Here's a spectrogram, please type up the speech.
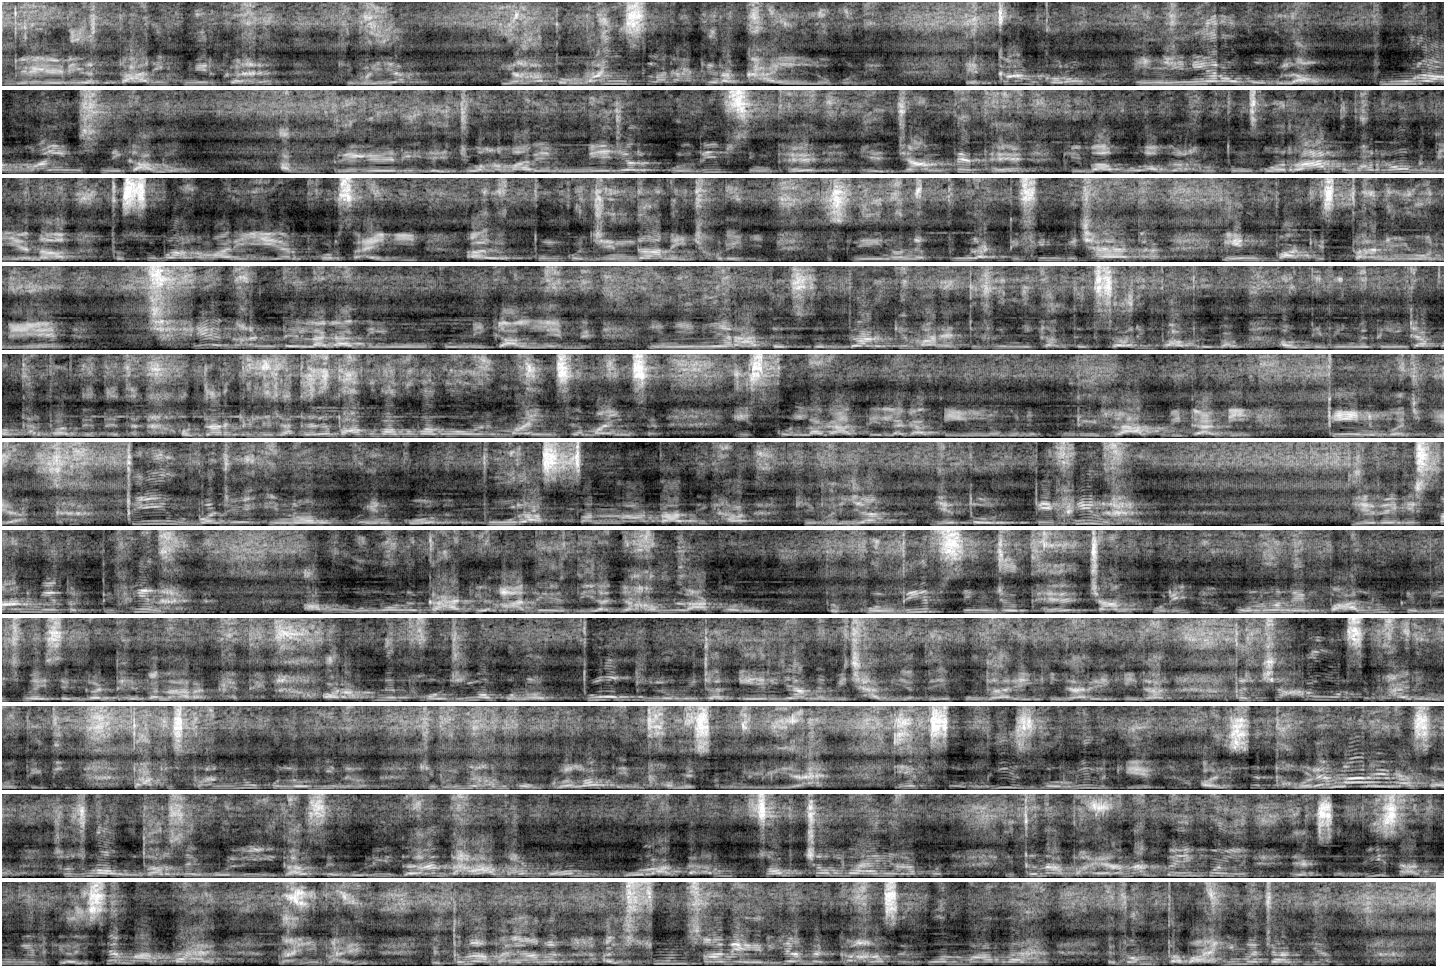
ब्रिगेडियर तारिक मीर कहें कि भैया, यहाँ तो माइंस लगा के रखा है इन लोगों ने। एक काम करो इंजीनियरों को बुलाओ, पूरा माइंस निकालो। अब ब्रिगेडियर जो हमारे मेजर कुलदीप सिंह थे ये जानते थे कि बाबू अगर हम तुमको रात भर रोक दिए ना तो सुबह हमारी एयरफोर्स आएगी तुमको ज़िंदा नहीं छोड़ेगी इसलिए इन्होंने पूरा टिफ़िन बिछाया था इन पाकिस्तानियों ने छः घंटे लगा दिए उनको निकालने में इंजीनियर आते थे तो डर के मारे टिफ़िन निकालते थे सॉरी बाप रे बाप और टिफ़िन में तो ईटा पत्थर भर देते थे और डर के ले जाते थे भागो भागो भागो माइन से माइन से इसको लगाते लगाते इन लोगों ने पूरी रात बिता दी तीन बज गया। तीन बजे इनो इनको पूरा सन्नाटा दिखा कि भैया, ये तो टिफ़िन है। ये रेगिस्तान में ये तो टिफ़िन है। अब उन्होंने कहा कि आदेश दिया कि हमला करो। तो कुलदीप सिंह जो थे चांदपुरी, उन्होंने बालू के बीच में ऐसे गड्ढे बना रखे थे और अपने फौजियों को ना दो किलोमीटर एरिया में बिछा दिया था। एक उधर, एक इधर एक इधर। तो चारों ओर से फायरिंग होती थी। पाकिस्तानियों को लगी ना कि भैया हमको गलत इन्फॉर्मेशन मिल गया है। 120 गो मिल के ऐसे थोड़े मारेगा सब। सोच रहा उधर से गोली, इधर से गोली, इधर धाधड़ बम, गोला, दारू, सब चल रहा है यहाँ पर। इतना भयानक कहीं कोई 120 आदमी मिल के ऐसे मारता है? नहीं भाई, इतना भयानक सुनसान एरिया में कहाँ से कौन मार रहा है? एकदम तबाही मचा दिया।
